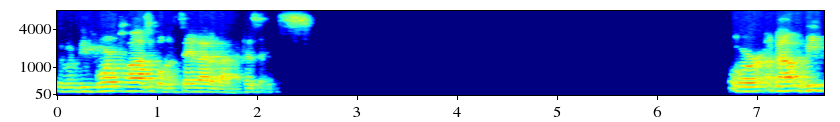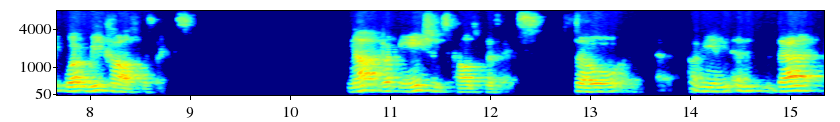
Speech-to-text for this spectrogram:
it would be more plausible to say that about physics. Or about we what we call physics, not what the ancients called physics. So, I mean, and that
